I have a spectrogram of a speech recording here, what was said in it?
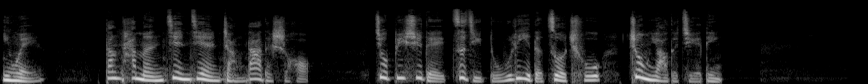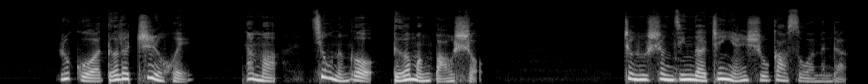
因为当他们渐渐长大的时候，就必须得自己独立的做出重要的决定。如果得了智慧，那么就能够得蒙保守。正如圣经的箴言书告诉我们的：“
